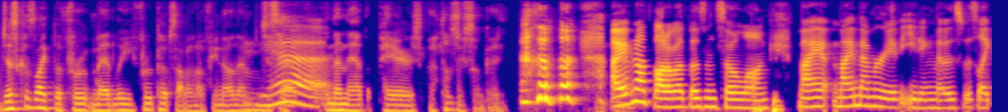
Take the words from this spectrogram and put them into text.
just because, like, the fruit medley fruit cups. I don't know if you know them. Mhm. Just have, Yeah. and then they have the pears. but Those are so good. I have not thought about those in so long. My my memory of eating those was like,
